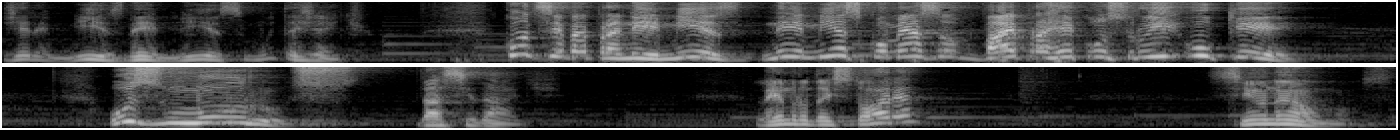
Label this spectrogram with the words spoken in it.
Jeremias, Neemias, muita gente. Quando você vai para Neemias, Neemias começa, vai para reconstruir o quê? Os muros da cidade. Lembram da história? Sim ou não, irmãos?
